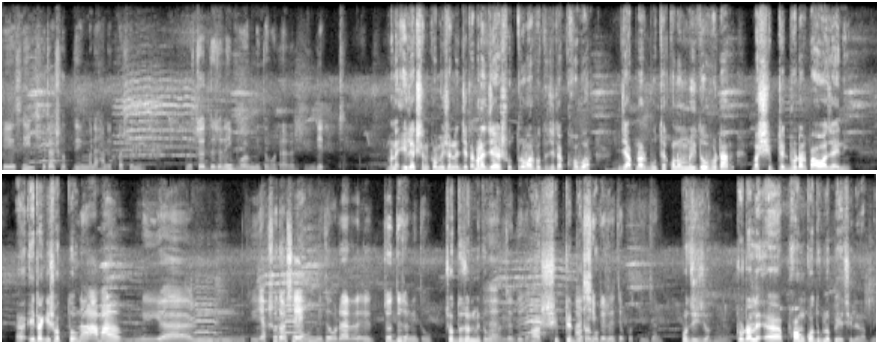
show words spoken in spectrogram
পেয়েছি সেটা সত্যি মানে হান্ড্রেড পার্সেন্ট মানে চোদ্দ জনেই মৃত ভোটার আর কি ডেট মানে ইলেকশন কমিশনের যেটা মানে যে সূত্র মারফত যেটা খবর যে আপনার বুথে কোনো মৃত ভোটার বা শিফটেড ভোটার পাওয়া যায়নি। এটা কি সত্য? না আমার একশো দশে মৃত ভোটার চোদ্দ জনই তো চোদ্দ জন মৃত হ্যাঁ ভোটার। জন আর শিফটেড ভোটার শিফটেড হয়েছে পঁচিশ জন পঁচিশ জন টোটাল ফর্ম কতগুলো পেয়েছিলেন আপনি?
